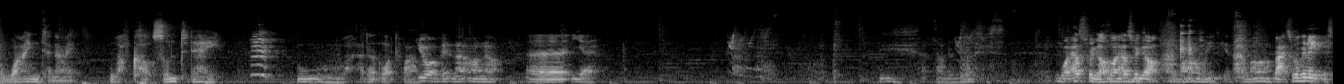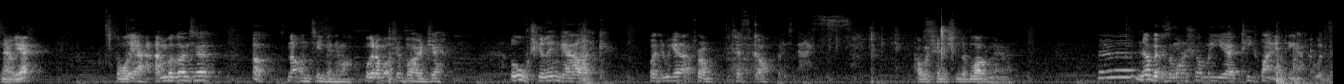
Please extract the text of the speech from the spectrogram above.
a wine tonight. Oh, I've caught some today. Ooh, I don't know what to have. You want a bit of that or not? Uh, yeah. That sounded delicious. What else we got? What else we got? Some more, we need to get some more. Right, so we're gonna eat this now, yeah? So we- Yeah, and we're going to. Oh, it's not on TV anymore. We're going to watch a Voyager. Oh, chili and garlic. Where did we get that from? Tesco, but it's nice. Are we finishing the vlog now? Uh, no, because I want to show me uh, teeth whitening thing afterwards.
